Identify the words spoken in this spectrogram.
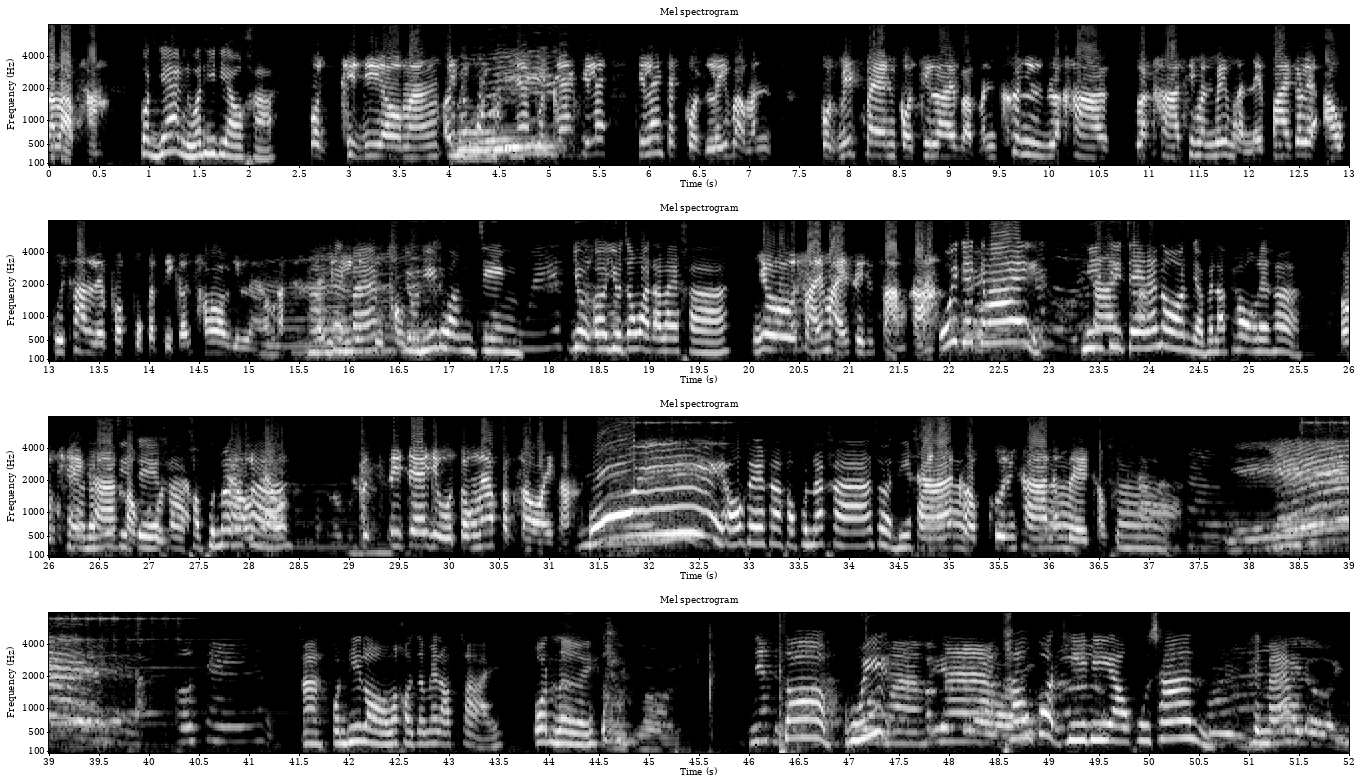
ตลับค่ะ กดแยกหรือว่าทีเดียวคะ กดทีเดียวมั้ง เอ้ยไม่ใช่กดแยกกดแยกทีแรกทีแรกจะกดลิฟต์อะมันกดไม่เป็นกดทีไรแบบมันขึ้นราคาราคาที่มันไม่เหมือนในป้ายก็เลยเอาคูชั่นเลยเพราะปกติก็ชอบอยู่แล้วค่ะอ่าแต่ทีเห็นนี้ไหมก็คือเขาอยู่ที่ดวงจริง อยู่เอออยู่จังหวัดอะไรคะ อยู่สายไหม43 ค่ะ อุ้ยใกล้ๆ มีใช่ซีเจค่ะ แน่นอน เดี๋ยวไปรับทองเลยค่ะโอเคแถวนั้นค่ะมีซีขอบเจคุณค่ะ ขอบคุณมากนะคะแถว ซีเจอยู่ตรงหน้าปากซอยค่ะโอ้ยโอเคค่ะ ขอบคุณนะคะ สวัสดีค่ะ ค่ะขอบคุณค่ะค่ะน้องเบสขอบคุณค่ะ เย้โอเค อะ คนที่รอว่าเขาจะไม่รับสายอดเลยเนี่ยคือจบหุยมามากเขากดทีเดียวคูชั่น เห็นไหม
